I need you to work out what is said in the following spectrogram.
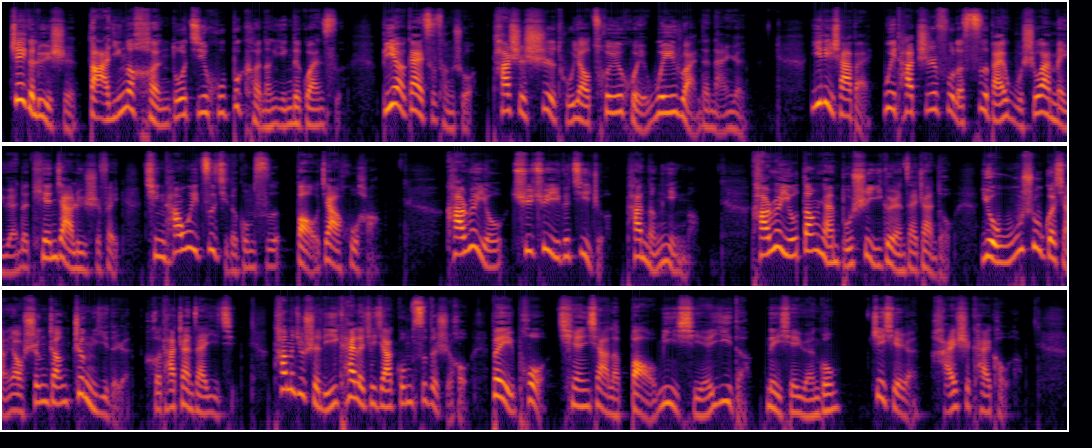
这个律师打赢了很多几乎不可能赢的官司。比尔·盖茨曾说，他是试图要摧毁微软的男人。伊丽莎白为他支付了四百五十万美元的天价律师费，请他为自己的公司保驾护航。卡瑞尤区区一个记者，他能赢吗？卡瑞尤当然不是一个人在战斗，有无数个想要伸张正义的人和他站在一起。他们就是离开了这家公司的时候被迫签下了保密协议的那些员工。这些人还是开口了，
